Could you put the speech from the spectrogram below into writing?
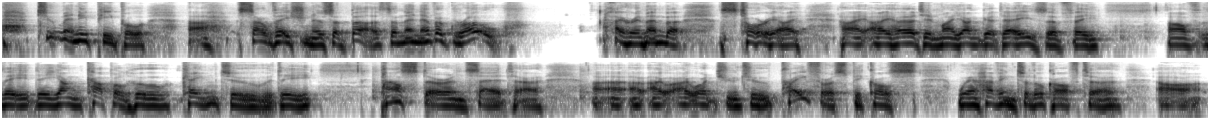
too many people, uh, salvation is a birth and they never grow. I remember a story I, I, I heard in my younger days of the, of the, the young couple who came to the pastor and said, uh, I, I, I, want you to pray for us because we're having to look after our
